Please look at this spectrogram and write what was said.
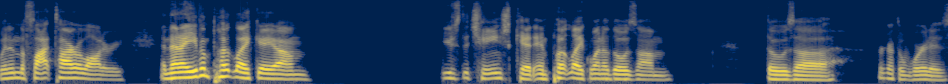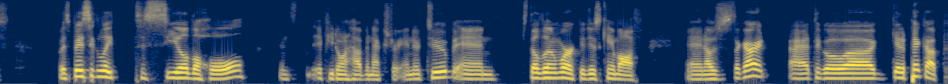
Winning the flat tire lottery. And then I even put like a um use the change kit and put like one of those um those uh I forgot the word is, but it's basically to seal the hole and if you don't have an extra inner tube and still didn't work. It just came off. And I was just like, all right, I had to go uh, get a pickup,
